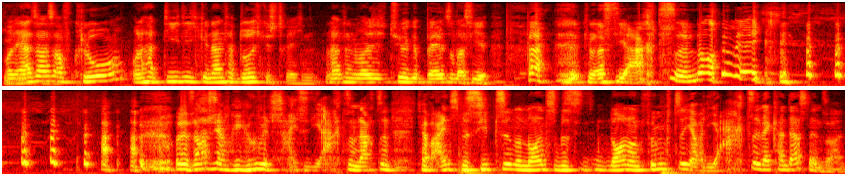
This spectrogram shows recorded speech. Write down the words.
Die Und er saß auf Klo und hat die, die ich genannt habe, durchgestrichen. Und hat dann mal die Tür gebellt, sowas wie, "Ha, du hast die 18 noch nicht. und dann saß ich auf gegoogelt, scheiße, die 18 und 18. Ich habe 1 bis 17 und 19 bis 59, aber die 18, wer kann das denn sein?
